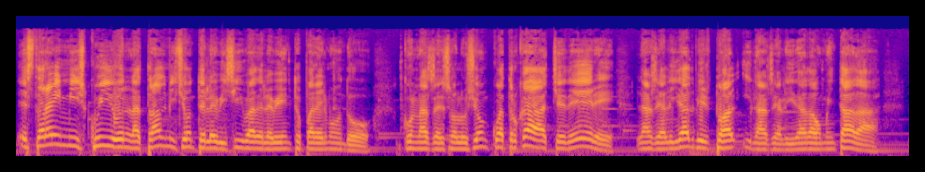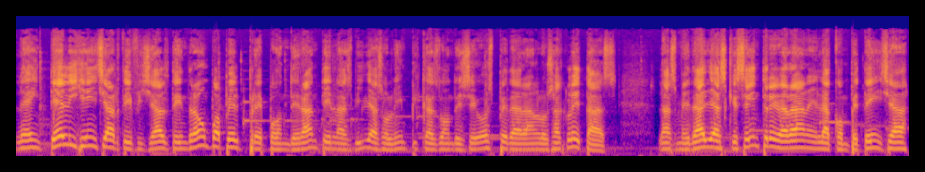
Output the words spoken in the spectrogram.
estará inmiscuido en la transmisión televisiva del evento para el mundo, con la resolución 4K HDR, la realidad virtual y la realidad aumentada. La inteligencia artificial tendrá un papel preponderante en las villas olímpicas donde se hospedarán los atletas. Las medallas que se entregarán en la competencia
